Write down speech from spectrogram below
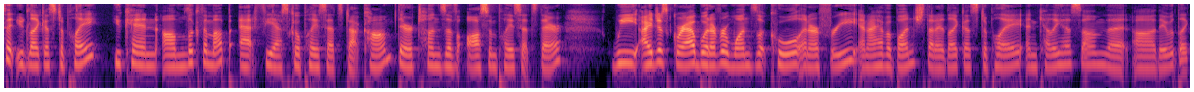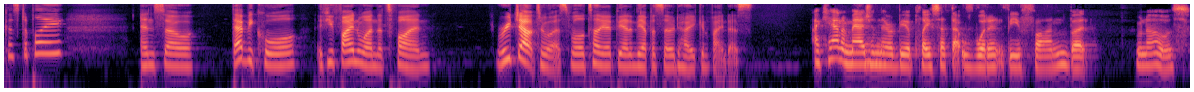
that you'd like us to play, you can um, look them up at fiascoplaysets.com. There are tons of awesome playsets there. We I just grab whatever ones look cool and are free, and I have a bunch that I'd like us to play, and Kelly has some that uh, they would like us to play, and so that'd be cool. If you find one that's fun, reach out to us. We'll tell you at the end of the episode how you can find us. I can't imagine there would be a playset that wouldn't be fun, but who knows?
